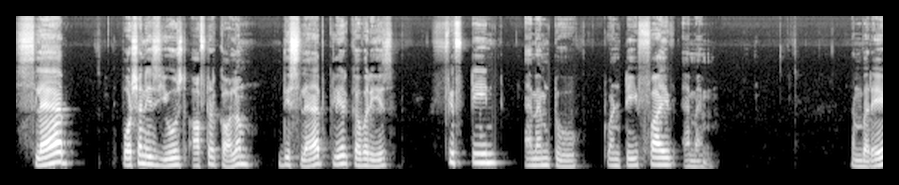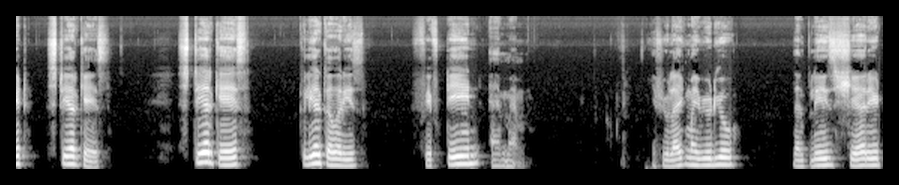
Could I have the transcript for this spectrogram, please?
Slab portion is used after column. The slab clear cover is 15 mm to 25 mm. Number 8 staircase. Staircase clear cover is 15 mm. If you like my video then please share it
